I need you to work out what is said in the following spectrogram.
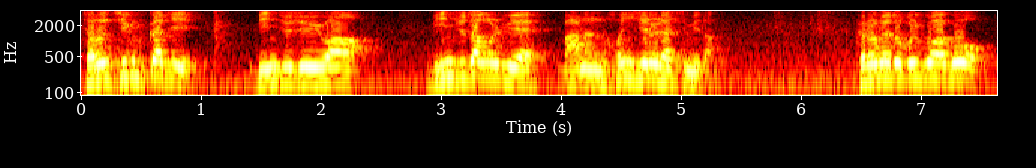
저는 지금까지 민주주의와 민주당을 위해 많은 헌신을 했습니다. 그럼에도 불구하고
